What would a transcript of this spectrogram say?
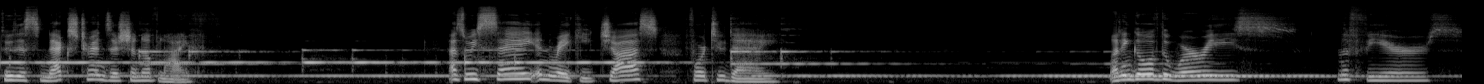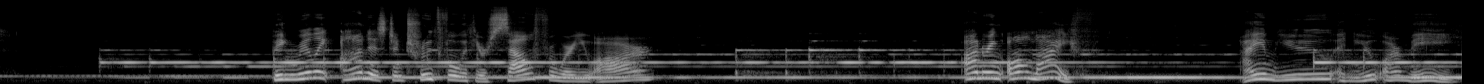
through this next transition of life. As we say in Reiki, just for today. Letting go of the worries and the fears, being really honest and truthful with yourself for where you are, honoring all life. I am you and you are me.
